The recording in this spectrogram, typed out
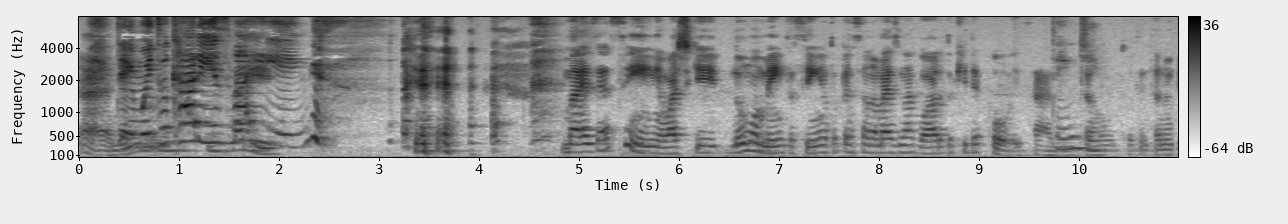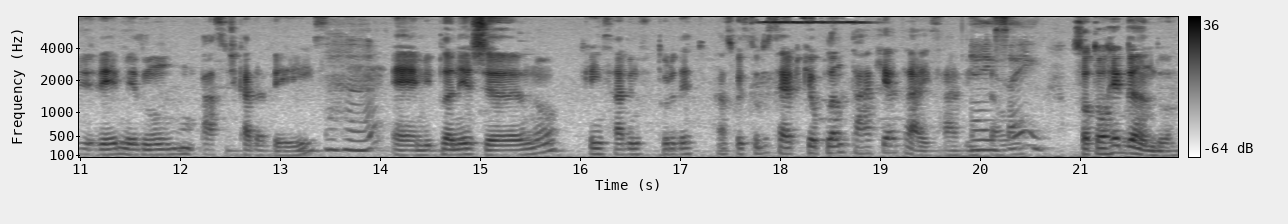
Ah, Tem não- muito carisma aí, hein? Mas é assim, eu acho que no momento, assim, eu tô pensando mais no agora do que depois, sabe? Entendi. Então, tô tentando viver mesmo um passo de cada vez, Uhum. é, me planejando. Quem sabe no futuro dê as coisas tudo certo que eu plantar aqui atrás, sabe? É Então, isso aí. Só tô regando.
